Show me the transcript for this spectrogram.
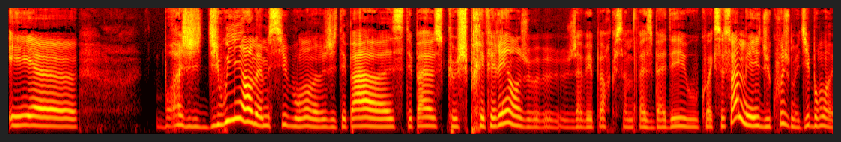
Et euh, Bon, j'ai dit oui, hein, même si bon, euh, j'étais pas, c'était pas ce que je préférais. Hein, j'avais peur que ça me fasse bader ou quoi que ce soit, mais du coup, je me dis bon, euh,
